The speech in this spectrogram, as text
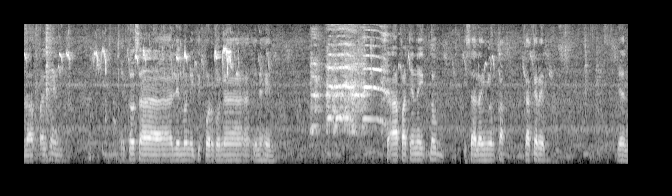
Wala pa yan. Ito sa Lemon 84 ko na inahin. Sa apat niya na itlog, isa lang yung kak. Yan.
